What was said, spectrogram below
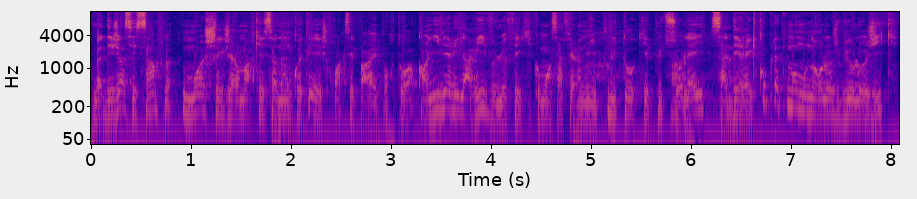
Bah déjà c'est simple, moi je sais que j'ai remarqué ça de mon côté et je crois que c'est pareil pour toi. Quand l'hiver il arrive, le fait qu'il commence à faire nuit plus tôt, qu'il n'y ait plus de soleil, ça dérègle complètement mon horloge biologique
